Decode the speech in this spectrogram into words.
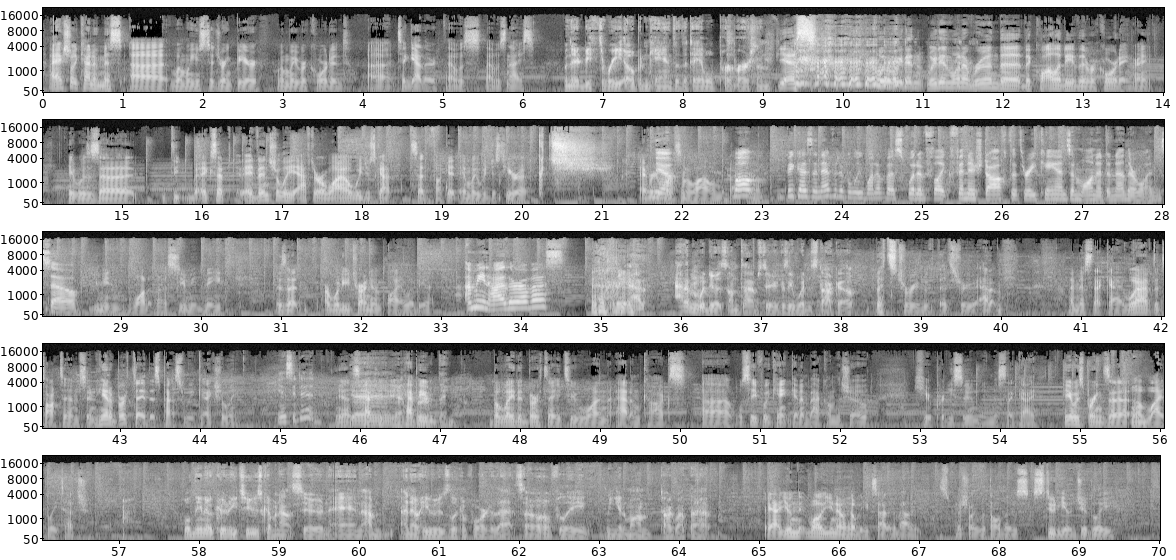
I actually kind of miss uh, when we used to drink beer when we recorded uh, together. That was that was nice. When there'd be three open cans at the table per person. Yes, we, we didn't we didn't want to ruin the the quality of the recording, right? It was uh, the, except eventually after a while we just got said fuck it and we would just hear a every Yeah. once in a while in the background. Well, because inevitably one of us would have like finished off the three cans and wanted another one. So, you mean one of us? You mean me? Is that or what are you trying to imply, Olivia? I mean, either of us. I mean, Adam, Adam would do it sometimes too because he wouldn't stock up. That's true. That's true. Adam. I miss that guy. We'll have to talk to him soon. He had a birthday this past week, actually. Yes, he did. Yes, Yay, happy, happy happy birthday. belated birthday to one Adam Cox. Uh, we'll see if we can't get him back on the show here pretty soon. We miss that guy. He always brings a, a lively touch. Well, Ni no Kuni 2 is coming out soon, and I'm I know he was looking forward to that. So hopefully we can get him on talk about that. Yeah, you well, you know he'll be excited about it, especially with all those Studio Ghibli.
